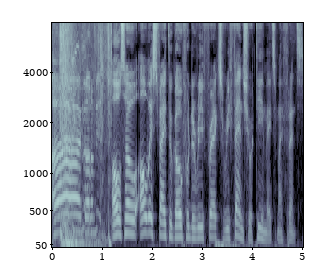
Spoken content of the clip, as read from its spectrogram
Ah, got him. Also, always try to go for the refrags. Revenge your teammates, my friends.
